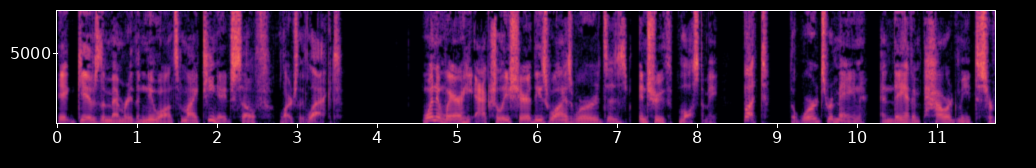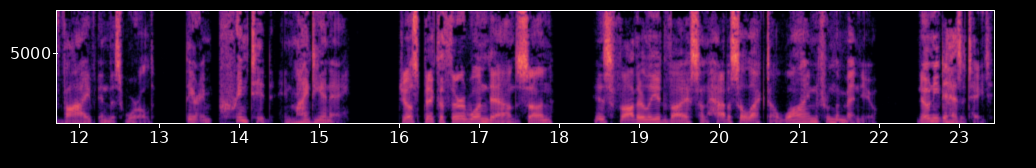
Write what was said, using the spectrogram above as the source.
It gives the memory the nuance my teenage self largely lacked. When and where he actually shared these wise words is, in truth, lost to me. But the words remain, and they have empowered me to survive in this world. They are imprinted in my DNA. Just pick the third one down, son. His fatherly advice on how to select a wine from the menu. No need to hesitate.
